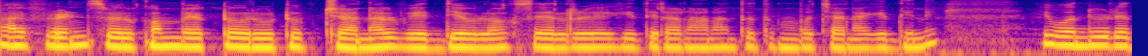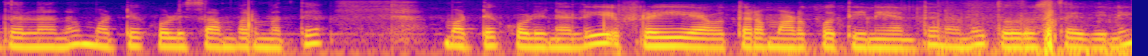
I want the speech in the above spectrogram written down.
Hi friends, welcome back to our YouTube channel. Vedya vlogs ಎಲ್ಲರೂ ಹೇಗಿದ್ದೀರಾ? ನಾನಂತೂ ತುಂಬ ಚೆನ್ನಾಗಿದ್ದೀನಿ. ಈ ಒಂದು ವಿಡಿಯೋದಲ್ಲಿ ನಾನು ಮೊಟ್ಟೆ ಕೋಳಿ ಸಾಂಬಾರು ಮತ್ತು ಮೊಟ್ಟೆ ಕೋಳಿನಲ್ಲಿ ಫ್ರೈ ಯಾವ ಥರ ಮಾಡ್ಕೋತೀನಿ ಅಂತ ನಾನು ತೋರಿಸ್ತಾ ಇದ್ದೀನಿ.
